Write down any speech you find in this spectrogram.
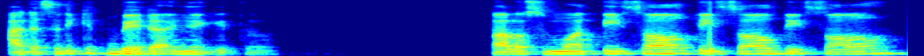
ada sedikit bedanya gitu. Kalau semua TESOL, TESOL, TESOL,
